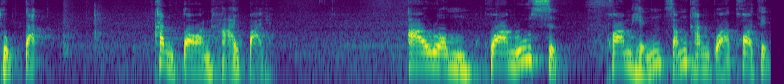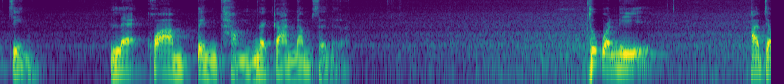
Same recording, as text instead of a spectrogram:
ถูกตัด ขั้นตอนหายไป อารมณ์ความรู้สึกความเห็นสำคัญกว่าข้อเท็จจริง และความเป็นธรรมในการนำเสนอ ทุกวันนี้อาจจะ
